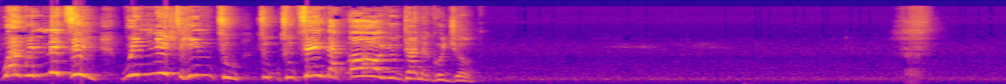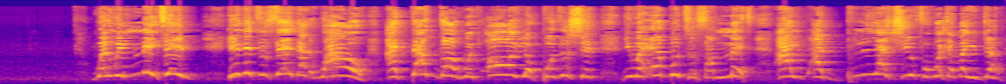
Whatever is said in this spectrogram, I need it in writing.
When we meet him, we need him to, to, to say that, oh, you've done a good job. When we meet him, he needs to say that, wow, I thank God with all your position, you were able to submit. I, I bless you for whatever you've done.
